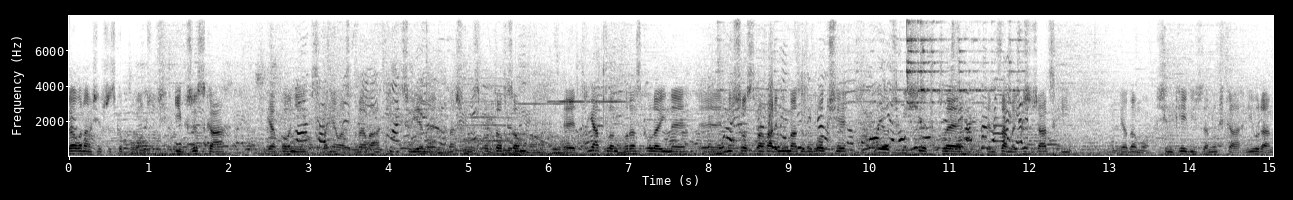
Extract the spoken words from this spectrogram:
Udało nam się wszystko połączyć. Igrzyska w Japonii, wspaniała sprawa, kibicujemy naszym sportowcom. E, triatlon po raz kolejny, e, mistrzostwa w Armii Mazur w boksie. No i oczywiście w tle ten Zamek Krzyżacki. Wiadomo, Sienkiewicz, Danuśka, Juran.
